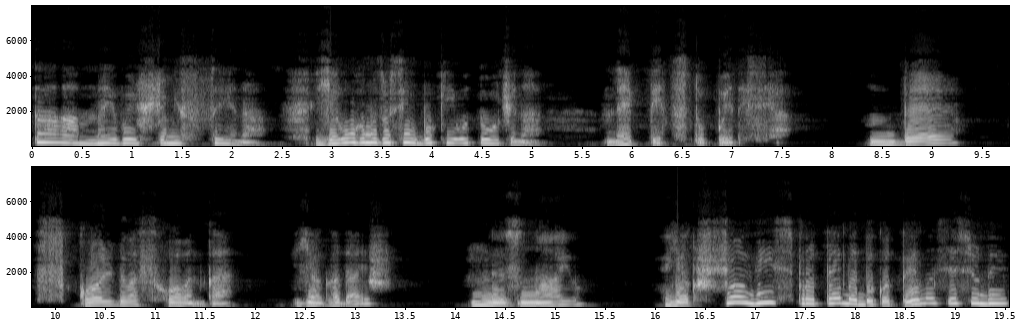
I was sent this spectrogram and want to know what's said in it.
там найвища місцина, яругами з усіх боків оточена. Не підступитися. Де скольдова схованка? Як гадаєш? Не знаю. Якщо вісь про тебе докотилася сюди,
